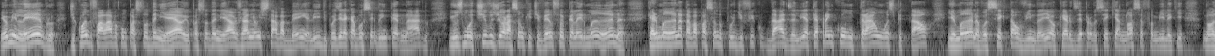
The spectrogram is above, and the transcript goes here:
Eu me lembro de quando falava com o pastor Daniel, e o pastor Daniel já não estava bem ali, depois ele acabou sendo internado, e os motivos de oração que tivemos foi pela irmã Ana, que a irmã Ana estava passando por dificuldades ali, até para encontrar um hospital. Irmã Ana, você que está ouvindo aí, eu quero dizer para você que a nossa família aqui, nós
